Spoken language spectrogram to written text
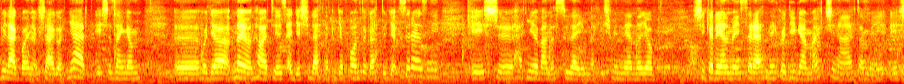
világbajnokságot nyert, és ez engem hogy a, nagyon hajt, hogy az Egyesületnek ugye pontokat tudjak szerezni, és hát nyilván a szüleimnek is minél nagyobb sikerélmény szeretnék, hogy igen, megcsináltam, és,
